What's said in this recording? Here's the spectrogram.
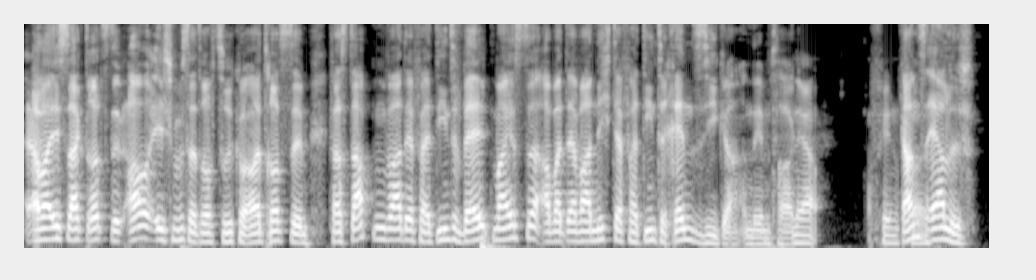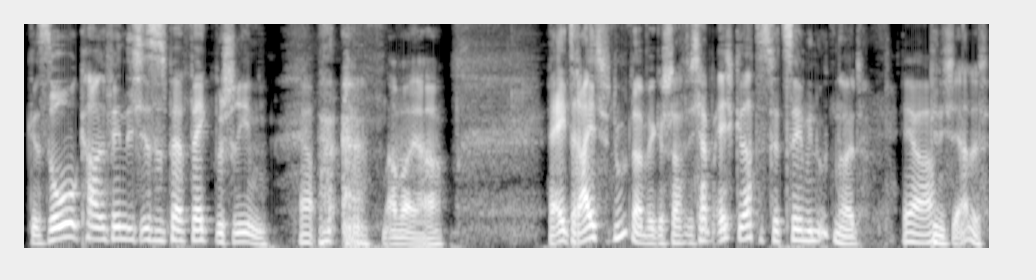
Aber ich sag trotzdem, auch ich muss da drauf zurückkommen, aber trotzdem, Verstappen war der verdiente Weltmeister, aber der war nicht der verdiente Rennsieger an dem Tag. ja, auf jeden Ganz Fall. ehrlich, so kann, finde ich, ist es perfekt beschrieben. Ja. Aber ja. Hey, 30 Minuten haben wir geschafft. Ich habe echt gedacht, das wird 10 Minuten heute. Ja. Bin ich ehrlich.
